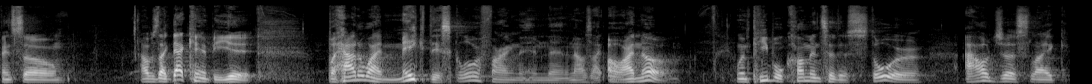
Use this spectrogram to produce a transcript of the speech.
and so I was like, that can't be it. But how do I make this glorifying to Him then? And I was like, oh, I know. When people come into the store, I'll just like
